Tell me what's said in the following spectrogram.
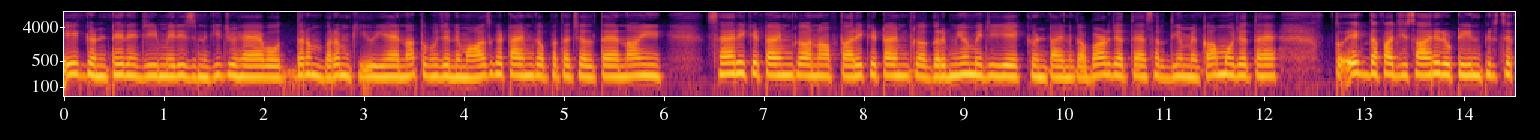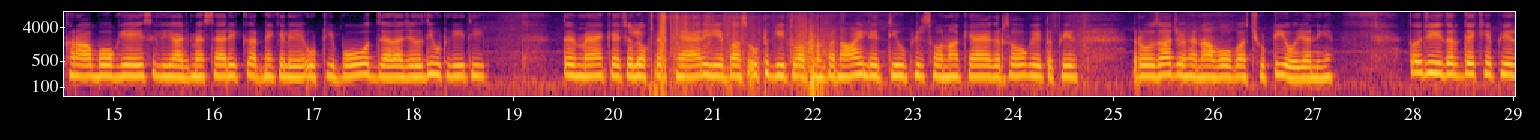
एक घंटे ने जी मेरी ज़िंदगी जो है वो दरम भरम की हुई है। ना तो मुझे नमाज़ के टाइम का पता चलता है, ना ही सहरी के टाइम का, ना अफ्तारी के टाइम का। गर्मियों में जी ये एक घंटा इनका बढ़ जाता है, सर्दियों में कम हो जाता है। तो एक दफ़ा जी सारी रूटीन फिर से ख़राब हो गया इसलिए आज मैं सैरी करने के लिए उठी, बहुत ज़्यादा जल्दी उठ गई थी। तो मैं क्या चलो फिर खैर, ये बस उठ गई तो अब मैं बना ही लेती हूँ, फिर सोना क्या है, अगर सो गई तो फिर रोज़ा जो है ना वो बस छुट्टी हो जानी है। तो जी, इधर देखे, फिर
